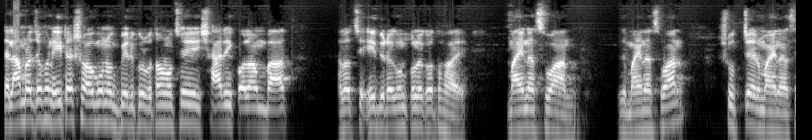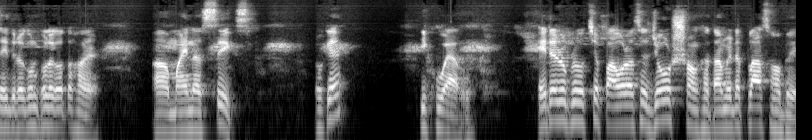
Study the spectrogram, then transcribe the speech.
তাহলে আমরা যখন এইটা সহগুণক বের করব, তখন হচ্ছে এই সারি, কলাম, বাদ, তাহলে হচ্ছে এই দুটা গুণ করলে কত হয়? মাইনাস ওয়ান মাইনাস ওয়ান সূত্রের মাইনাস এই দুটা গুণ করলে কত হয়? মাইনাস সিক্স ওকে ইকুয়াল এটার উপরে হচ্ছে পাওয়ার আছে জোর সংখ্যা, তার মানে এটা প্লাস হবে।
